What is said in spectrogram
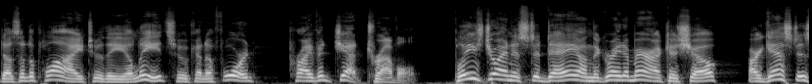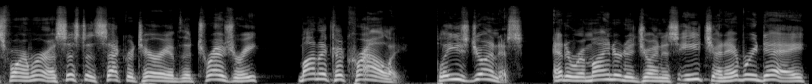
doesn't apply to the elites who can afford private jet travel. Please join us today on the Great America Show. Our guest is former Assistant Secretary of the Treasury, Monica Crowley. Please join us. And a reminder to join us each and every day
